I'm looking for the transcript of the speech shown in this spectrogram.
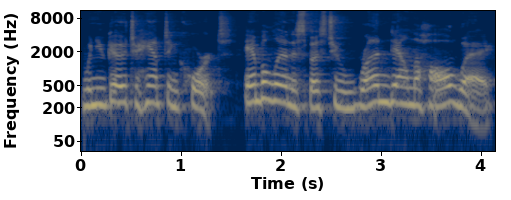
when you go to Hampton Court, Anne Boleyn is supposed to run down the hallway,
